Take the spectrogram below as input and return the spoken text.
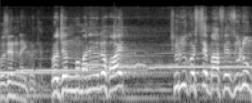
বুঝেন নাই কথা। প্রজন্ম মানে হলো হয় শুরু করছে বাফে জুলুম।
